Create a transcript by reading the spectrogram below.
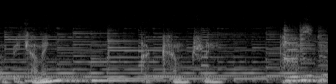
of becoming a country pastor.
